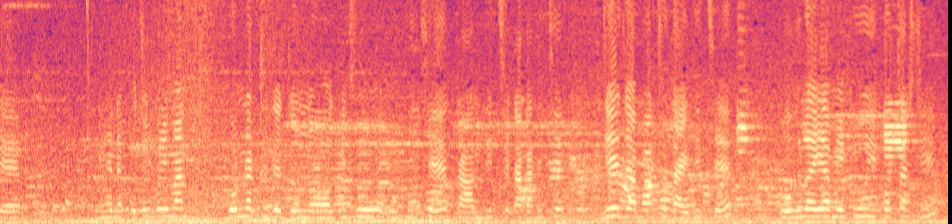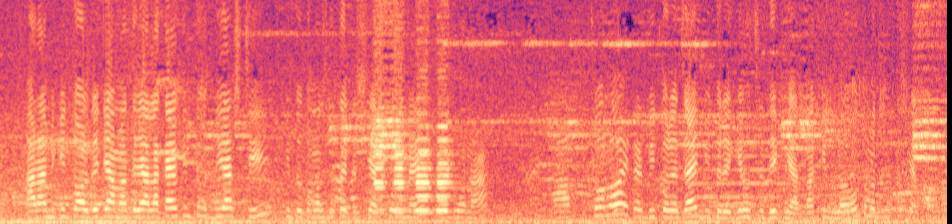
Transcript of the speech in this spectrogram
যে, এখানে প্রচুর পরিমাণ বন্যার্থীদের জন্য কিছু দিচ্ছে, ত্রাণ দিচ্ছে, টাকা দিচ্ছে, যে যা পাচ্ছে তাই দিচ্ছে। ওগুলাই আমি একটু ই করতে আসছি। আর আমি কিন্তু অলরেডি আমাদের এলাকায় কিন্তু দিয়ে আসছি, কিন্তু তোমাদের সাথে এটা শেয়ার করে নেই, করব না। আর চলো এটার ভিতরে যাই, ভিতরে গিয়ে হচ্ছে দেখি আর বাকিগুলোও তোমাদের সাথে শেয়ার করব।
